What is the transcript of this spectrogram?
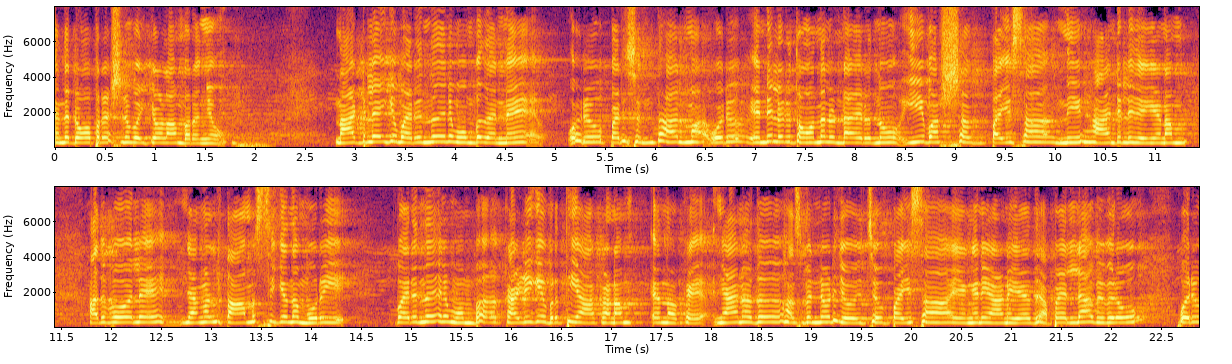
എന്നിട്ട് ഓപ്പറേഷന് പോയിക്കോളാൻ പറഞ്ഞു. നാട്ടിലേക്ക് വരുന്നതിന് മുമ്പ് തന്നെ ഒരു പരിശുദ്ധാത്മ ഒരു എന്നിലൊരു തോന്നലുണ്ടായിരുന്നു ഈ വർഷം പൈസ നീ ഹാൻഡിൽ ചെയ്യണം. അതുപോലെ ഞങ്ങൾ താമസിക്കുന്ന മുറി വരുന്നതിന് മുമ്പ് കഴുകി വൃത്തിയാക്കണം എന്നൊക്കെ. ഞാനത് ഹസ്ബൻഡിനോട് ചോദിച്ചു പൈസ എങ്ങനെയാണ് ഏത്? അപ്പോൾ എല്ലാ വിവരവും ഒരു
